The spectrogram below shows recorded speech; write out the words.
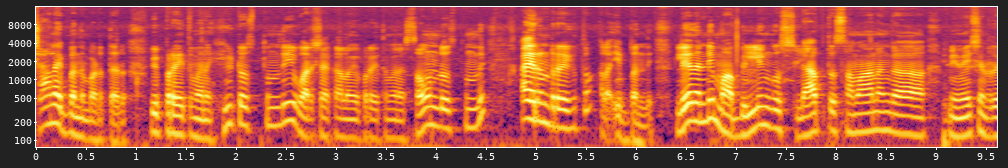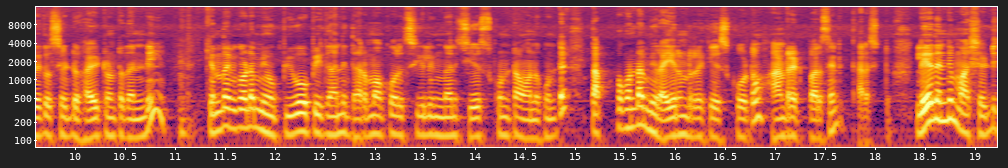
చాలా ఇబ్బంది పడతారు. విపరీతమైన హీట్ వస్తుంది వర్షాకాలం విపరీతమైన సౌండ్ వస్తుంది. ఐరన్ రేకుతో అలా ఇబ్బంది. లేదండి మా బిల్డింగ్ స్లాబ్తో సమానంగా మేము వేసిన రేకుల షెడ్ హైట్ ఉంటుందండి. కింద కూడా మేము పిఓపి కానీ ధర్మాకోల్ సీలింగ్ కానీ చేసుకుంటాం అనుకుంటే తప్పకుండా మీరు ఐరన్ రేక్ వేసుకోవటం హండ్రెడ్ పర్సెంట్ కరెక్ట్. లేదండి మా షెడ్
